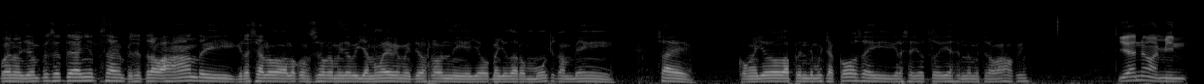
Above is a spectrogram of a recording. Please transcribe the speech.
Bueno, yo empecé este año, sabes, empecé trabajando y gracias a, lo- a los consejos que me dio Villanueva y me dio Rodney, ellos me ayudaron mucho también y, ¿sabes? Con ellos aprendí muchas cosas y gracias a Dios estoy haciendo mi trabajo aquí. Yeah, no, I mean,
